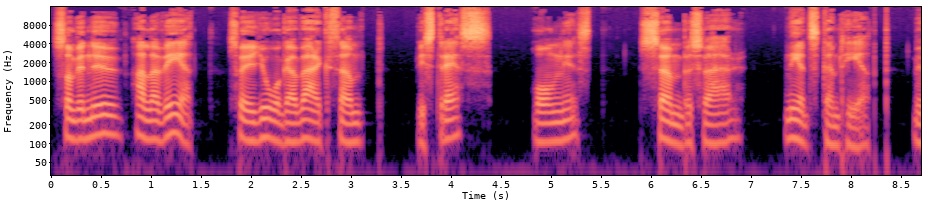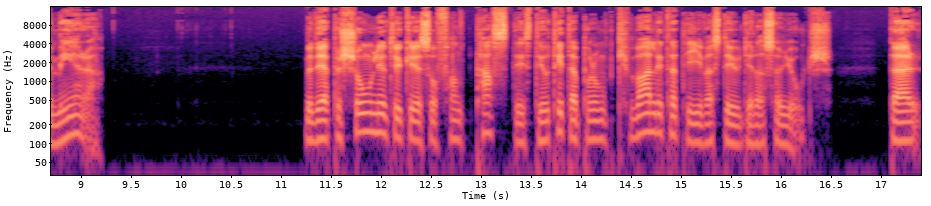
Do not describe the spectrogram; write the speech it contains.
Som vi nu alla vet så är yoga verksamt vid stress, ångest, sömnbesvär, nedstämdhet med mera. Men det jag personligen tycker är så fantastiskt är att titta på de kvalitativa studierna som gjorts. Där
